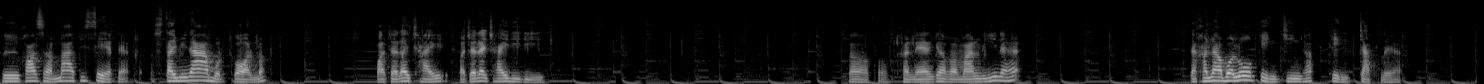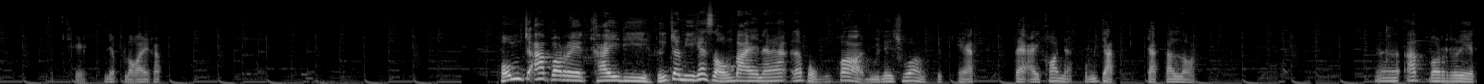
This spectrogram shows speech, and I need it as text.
คือความสามารถพิเศษเนี่ยสไตมิน่าหมดก่อนมั้งกว่าจะได้ใช้กว่าจะได้ใช้ดีๆ ก็คะแนนก็ประมาณนี้นะฮะ แต่คานาบาโลเก่งจริงครับ เก่งจัดเลยฮะ โอเค เรียบร้อยครับ ผมจะอัพเรทใครดี ถึงจะมีแค่ 2 ใบนะฮะ แล้วผมก็อยู่ในช่วงเก็บแคสแต่ไอคอนเนี่ยผมจัด จัดตลอดเอ่ออัพเรท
